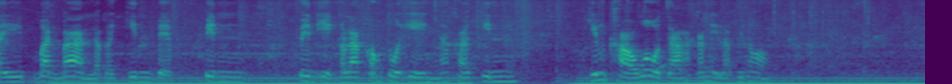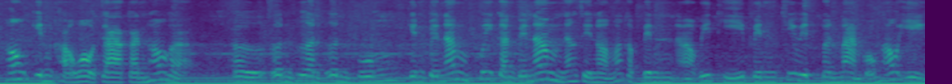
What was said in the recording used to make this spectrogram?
ล์บ้านๆแล้วก็กินแบบเป็นเป็นเอกลักษณ์ของตัวเองนะคะ กินกินข้าวเว้าจากันนี่ล่ะพี่น้องเฮากินข้าวเว้าจากันเฮาก็ เออเอิ้นเพื่อนเอิ้นฟุ้งกินไปน้ำคุยกันไปน้ำจังซี่เนาะมันก็เป็นอ่าวิถีเป็นชีวิตบ้านๆของเฮาเอง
